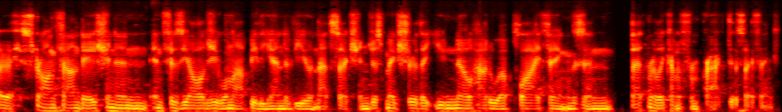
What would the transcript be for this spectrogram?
a strong foundation in, in physiology will not be the end of you in that section. Just make sure that you know how to apply things. And that really comes from practice, I think.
